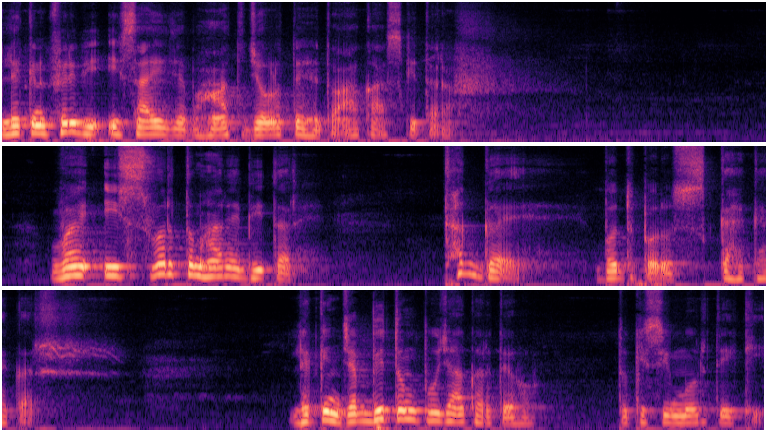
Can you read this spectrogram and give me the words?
लेकिन फिर भी ईसाई जब हाथ जोड़ते हैं तो आकाश की तरफ़ वह ईश्वर तुम्हारे भीतर है। थक गए, बुद्ध पुरुष कह कह कर लेकिन जब भी तुम पूजा करते हो तो किसी मूर्ति की।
